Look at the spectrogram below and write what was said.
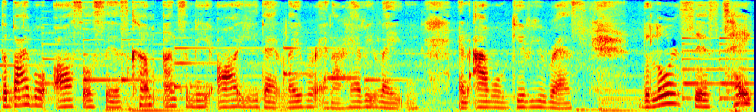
The Bible also says, Come unto me, all ye that labor and are heavy laden, and I will give you rest. The Lord says, Take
